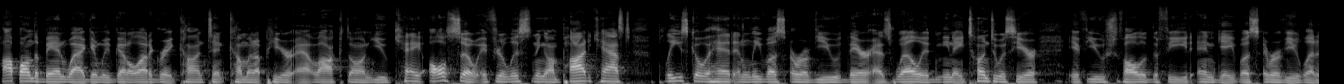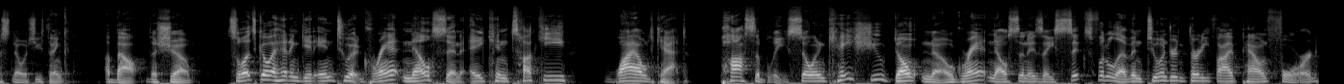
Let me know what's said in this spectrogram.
Hop on the bandwagon. We've got a lot of great content coming up here at Locked On UK. Also, if you're listening on podcast, please go ahead and leave us a review there as well. It'd mean a ton to us here if you followed the feed and gave us a review. Let us know what you think about the show. So let's go ahead and get into it. Grant Nelson, a Kentucky Wildcat, possibly. So, in case you don't know, Grant Nelson is a 6'11, 235 pound forward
